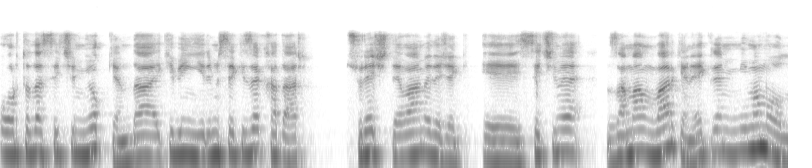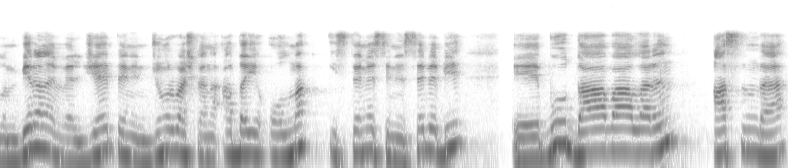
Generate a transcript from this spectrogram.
ortada seçim yokken daha 2028'e kadar süreç devam edecek e, seçime zaman varken Ekrem İmamoğlu'nun bir an evvel CHP'nin Cumhurbaşkanı adayı olmak istemesinin sebebi e, bu davaların aslında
